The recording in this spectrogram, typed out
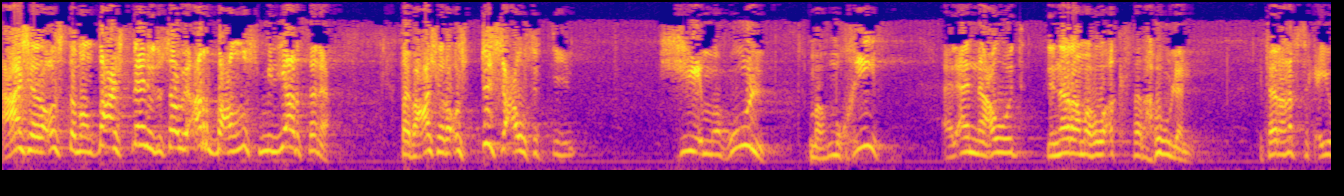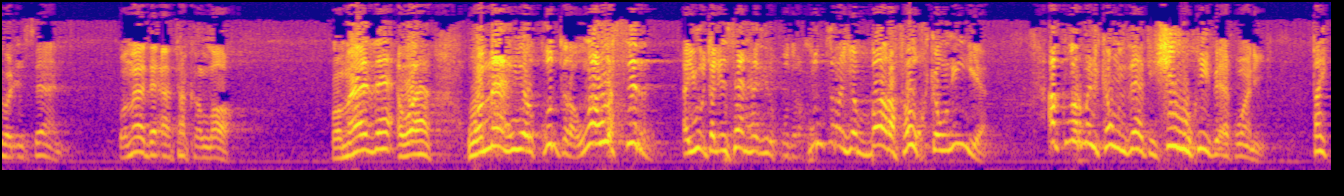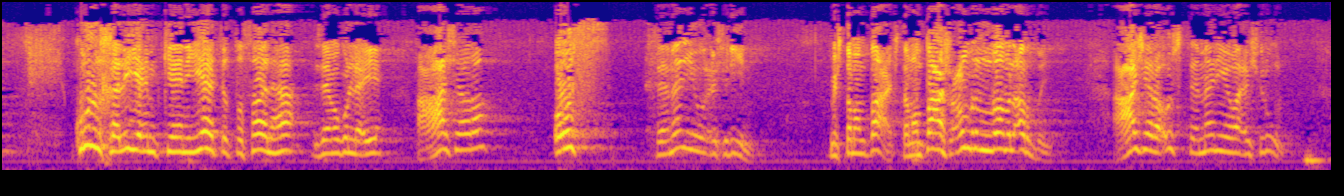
عشرة أس 18 ثانية تساوي أربعة ونصف مليار سنة. طيب عشرة أس تسعة وستين. شيء مهول مخيف. الآن نعود لنرى ما هو أكثر هولا. ترى نفسك أيها الإنسان وماذا آتاك الله؟ وماذا و... وما هي القدرة؟ وما هو السر. أن يؤتى الإنسان هذه القدرة؟ قدرة جبارة فوق كونية. أكبر من الكون ذاته شيء مخيف يا إخواني. طيب كل خلية إمكانيات اتصالها زي ما قلنا إيه؟ عشرة أس ثمانية وعشرين. مش 18 18 عمر النظام الأرضي. 10 أس 28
